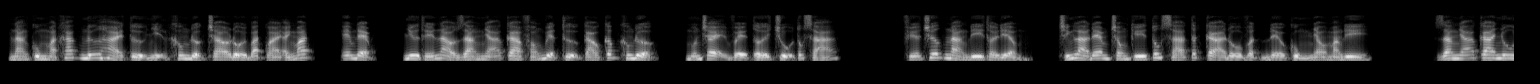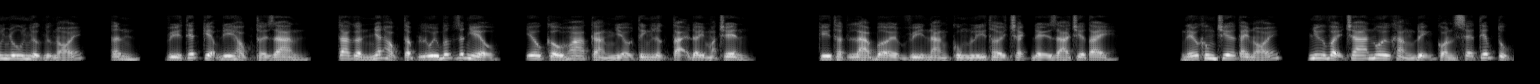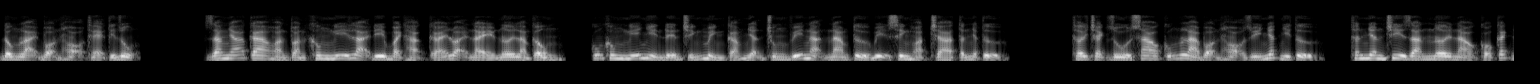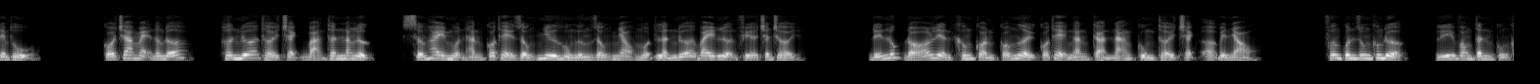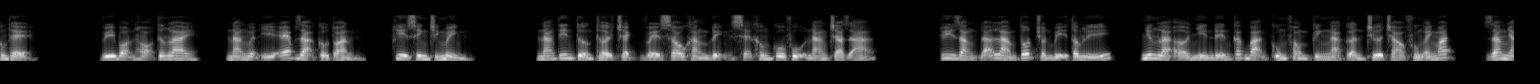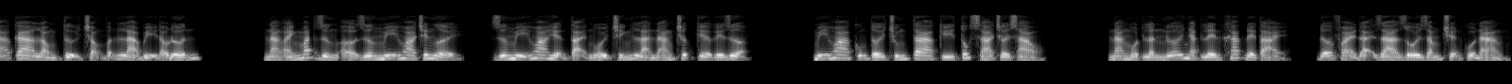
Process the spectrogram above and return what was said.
Nàng cùng mặt khác nữ hải tử nhịn không được trao đổi bắt quái ánh mắt, êm đẹp, như thế nào Giang Nhã ca phóng biệt thự cao cấp không được, muốn chạy về tới trụ túc xá. Phía trước nàng đi thời điểm, chính là đem trong ký túc xá tất cả đồ vật đều cùng nhau mang đi. Giang Nhã ca nhu nhu nhược được nói, ân, vì tiết kiệm đi học thời gian, ta gần nhất học tập lui bước rất nhiều, yêu cầu hoa càng nhiều tinh lực tại đây mặt trên. Kỳ thật là bởi vì nàng cùng Lý Thời Trạch để ra chia tay. Nếu không chia tay nói, như vậy cha nuôi khẳng định còn sẽ tiếp tục đông lại bọn họ thẻ tín dụng. Giang Nhã ca hoàn toàn không nghĩ lại đi bạch hạc cái loại này nơi làm công, cũng không nghĩ nhìn đến chính mình cảm nhận chung vĩ nạn nam tử bị sinh hoạt cha tấn nhật tử. Thời trạch dù sao cũng là bọn họ duy nhất nhi tử, thân nhân chi gian nơi nào có cách đêm thủ. Có cha mẹ nâng đỡ, hơn nữa thời trạch bản thân năng lực, sớm hay muộn hắn có thể giống như hùng ưng giống nhau một lần nữa bay lượn phía chân trời. Đến lúc đó liền không còn có người có thể ngăn cản nàng cùng thời trạch ở bên nhau. Phương Quân Dung không được, Lý Vong Tân cũng không thể. Vì bọn họ tương lai, nàng nguyện ý ép dạ cầu toàn, hy sinh chính mình. Nàng tin tưởng thời trạch về sau khẳng định sẽ không cô phụ nàng trả giá. Tuy rằng đã làm tốt chuẩn bị tâm lý, nhưng là ở nhìn đến các bạn cùng phòng kinh ngạc gần chứa trào phúng ánh mắt, Giang Nhã ca lòng tự trọng vẫn là bị đau đớn. Nàng ánh mắt dừng ở Dương Mỹ Hoa trên người, Dương Mỹ Hoa hiện tại ngồi chính là nàng trước kia ghế dựa. Mỹ Hoa cũng tới chúng ta ký túc xá chơi sao. Nàng một lần nữa nhặt lên khác đề tài, đỡ phải đại gia dối dám chuyện của nàng.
